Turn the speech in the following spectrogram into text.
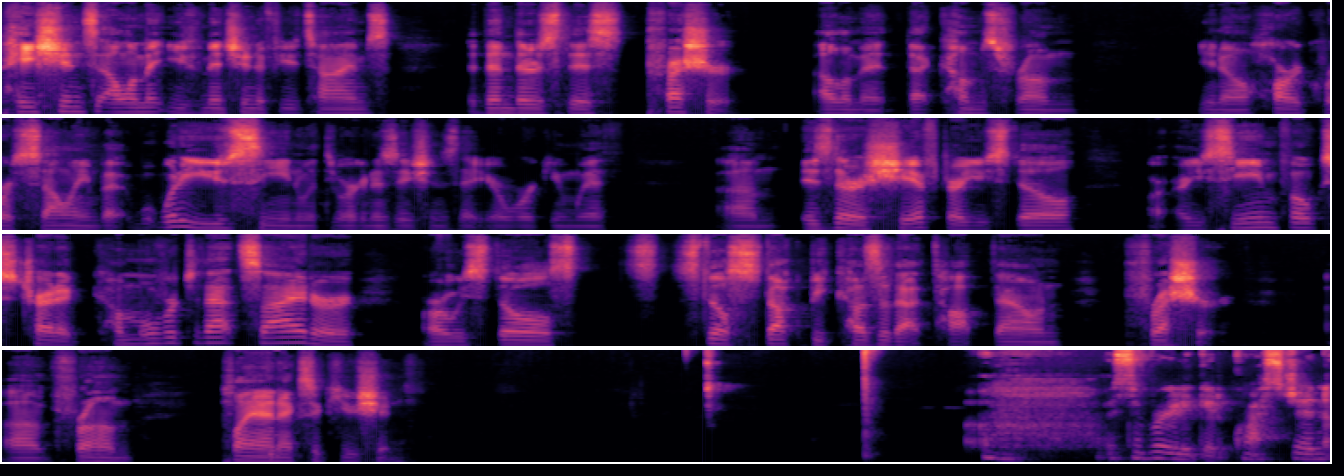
patience element you've mentioned a few times and then there's this pressure element that comes from you know hardcore selling but what are you seeing with the organizations that you're working with? Um, is there a shift? Are you still are you seeing folks try to come over to that side or are we still still stuck because of that top down pressure uh, from plan execution Oh, it's a really good question.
